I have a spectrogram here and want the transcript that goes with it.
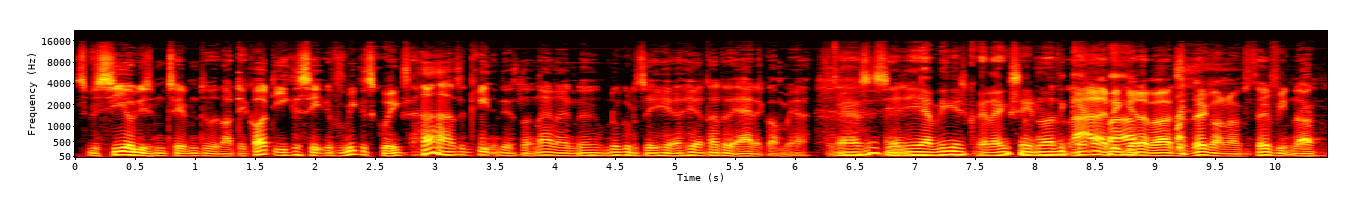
Så vi siger jo ligesom til dem, du ved, Nå, det er godt, I kan se det, for vi kan sgu ikke. Så, haha, så griner de sådan noget. Nej, nej, nu, nu kan du se her, her, der er det, ja, det godt mere. Ja, så siger de, ja, vi kan sgu heller ikke se noget, vi Nej, gætter nej, vi bare. gætter bare. Det er godt nok, det er fint nok.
